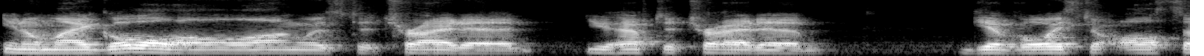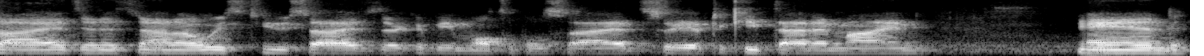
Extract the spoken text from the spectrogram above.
you know, my goal all along was to try to. You have to try to give voice to all sides, and it's not always two sides. There could be multiple sides, so you have to keep that in mind. And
